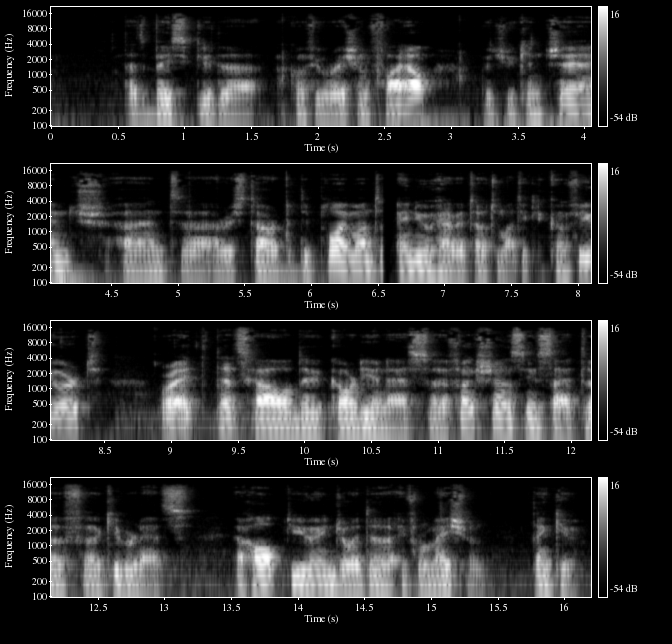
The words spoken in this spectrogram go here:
that's basically the configuration file, which you can change and uh, restart the deployment, and you have it automatically configured. Alright, that's how the core DNS uh, functions inside of Kubernetes. I hope you enjoyed the information. Thank you.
